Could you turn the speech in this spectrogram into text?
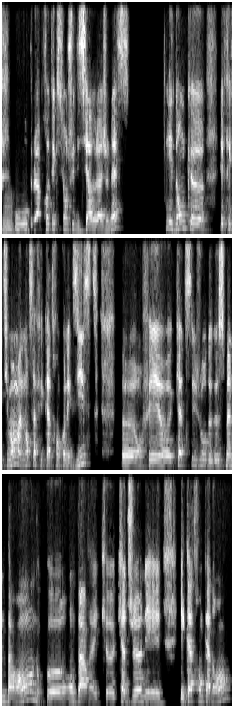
mmh. ou de la protection judiciaire de la jeunesse. Et donc, euh, effectivement, maintenant, ça fait quatre ans qu'on existe. Euh, on fait euh, quatre séjours de deux semaines par an. Donc, euh, on part avec euh, quatre jeunes et, et quatre encadrants.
